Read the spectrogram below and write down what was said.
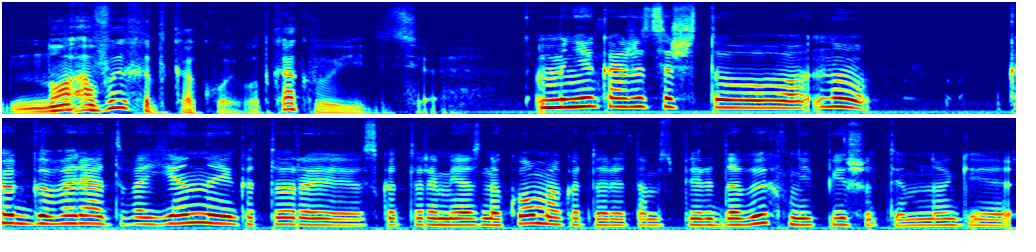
Ну а выход какой? Вот как вы видите? Мне кажется, что, ну, как говорят военные, которые, с которыми я знакома, которые там с передовых мне пишут, и многие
